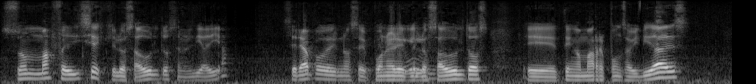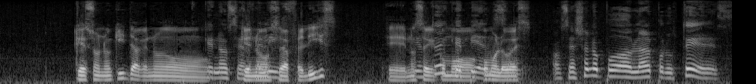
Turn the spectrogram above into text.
son más felices que los adultos en el día a día? ¿Será porque, no sé, poner que los adultos eh, tengan más responsabilidades? Que eso no quita que no, Que no sea que no feliz. sea feliz. Eh, no ¿Y sé cómo, cómo lo ves. O sea, yo no puedo hablar por ustedes.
